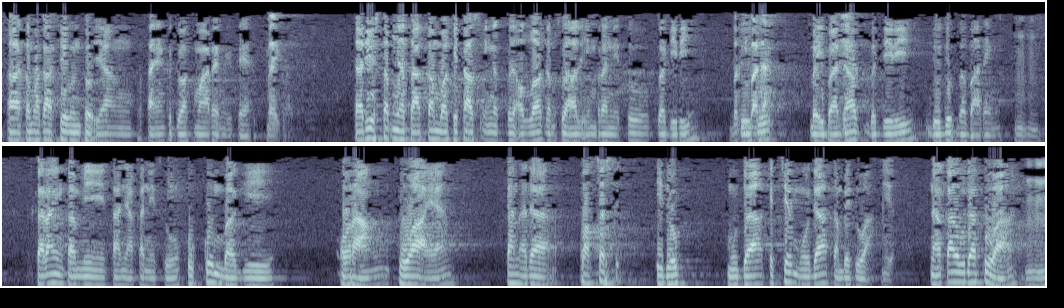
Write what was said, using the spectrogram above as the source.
Uh, terima kasih untuk yang pertanyaan kedua kemarin gitu ya. Baik. Tadi Ustaz menyatakan bahwa kita harus ingat kepada Allah dalam surah Ali Imran itu berdiri, beribadah, duduk, beribadah, berdiri, duduk, berbaring. Mm -hmm. Sekarang yang kami tanyakan itu hukum bagi orang tua ya, kan ada proses hidup muda, kecil, muda sampai tua. Yeah. Nah kalau udah tua, mm -hmm.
